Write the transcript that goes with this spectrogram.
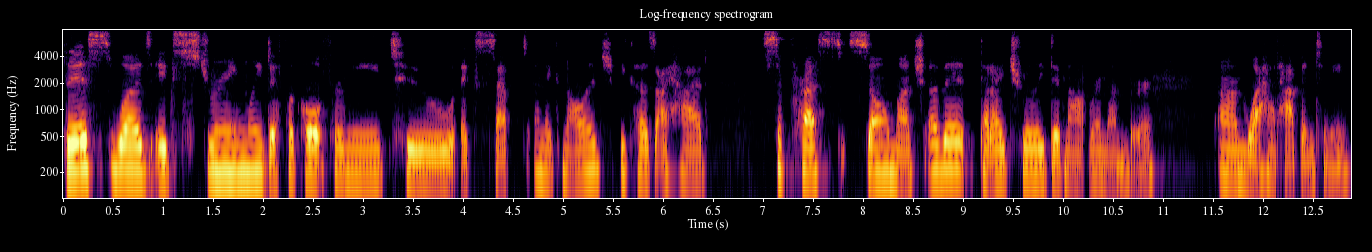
this was extremely difficult for me to accept and acknowledge because I had suppressed so much of it that I truly did not remember um, what had happened to me.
